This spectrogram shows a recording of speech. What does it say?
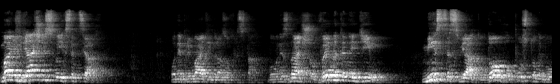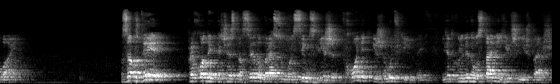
мають вдячність в своїх серцях. Вони приймають відразу Христа, бо вони знають, що виметений дім, місце свято довго пусто не буває. Завжди приходить нечиста сила, бере з собою сім зліших, входять і живуть в тій людині. І для такої людини останній гірше, ніж перший.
